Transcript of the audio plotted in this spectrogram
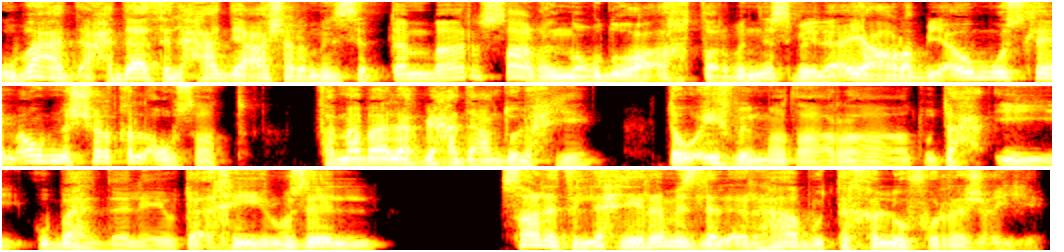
وبعد أحداث الحادي عشر من سبتمبر صار الموضوع أخطر بالنسبة لأي عربي أو مسلم أو من الشرق الأوسط. فما بالك بحدا عنده لحية؟ توقيف بالمطارات وتحقيق وبهدلة وتأخير وزل. صارت اللحية رمز للإرهاب والتخلف والرجعية.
